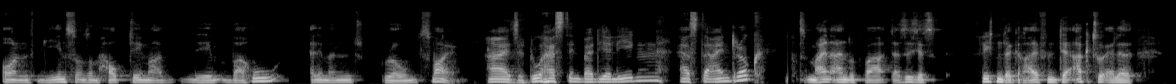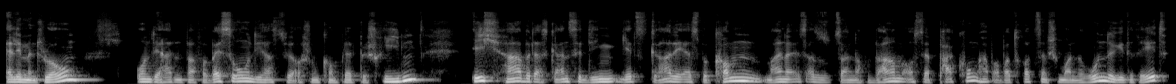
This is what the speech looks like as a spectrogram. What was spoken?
und gehen zu unserem Hauptthema, dem Wahoo Element Roam 2. Also, du hast den bei dir liegen. Erster Eindruck? Mein Eindruck war, das ist jetzt schlicht und ergreifend der aktuelle Element Roam und der hat ein paar Verbesserungen, die hast du ja auch schon komplett beschrieben. Ich habe das ganze Ding jetzt gerade erst bekommen. Meiner ist also sozusagen noch warm aus der Packung, habe aber trotzdem schon mal eine Runde gedreht.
